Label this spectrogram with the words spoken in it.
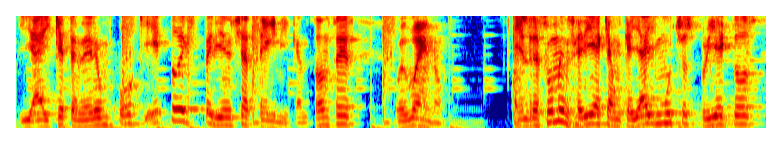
y hay que tener un poquito de experiencia técnica. Entonces, pues bueno, el resumen sería que aunque ya hay muchos proyectos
